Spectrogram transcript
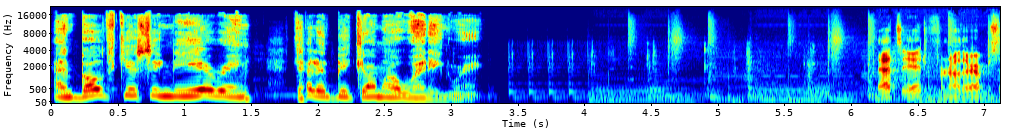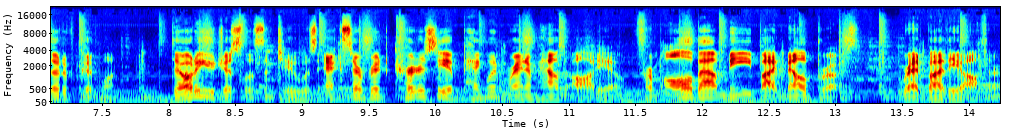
and both kissing the earring that had become our wedding ring. That's it for another episode of Good One. The audio you just listened to was excerpted courtesy of Penguin Random House Audio from All About Me by Mel Brooks, read by the author.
